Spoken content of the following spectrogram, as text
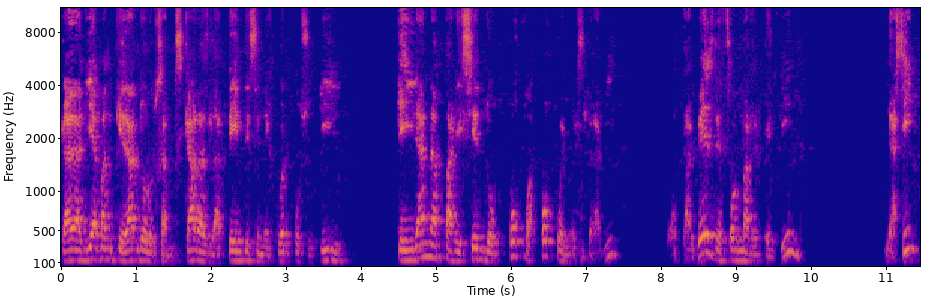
Cada día van quedando los samskaras latentes en el cuerpo sutil que irán apareciendo poco a poco en nuestra vida, o tal vez de forma repentina. Y así,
